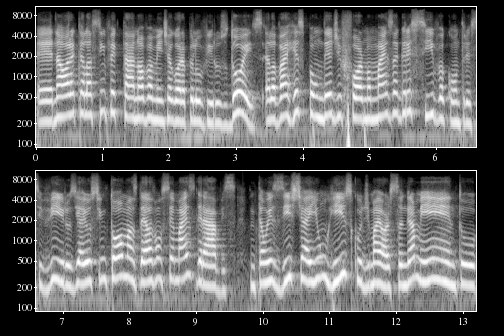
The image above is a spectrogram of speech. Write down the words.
é, na hora que ela se infectar novamente agora pelo vírus 2, ela vai responder de forma mais agressiva contra esse vírus e aí os sintomas dela vão ser mais graves. Então existe aí um risco de maior sangramento,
